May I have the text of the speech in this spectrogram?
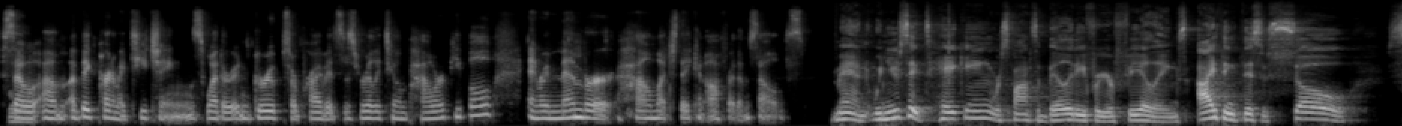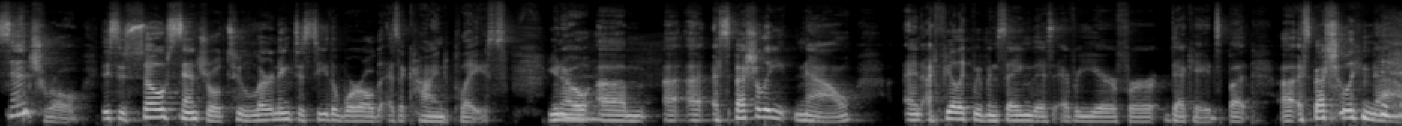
So um, a big part of my teachings, whether in groups or privates, is really to empower people and remember how much they can offer themselves. Man, when you say taking responsibility for your feelings, I think this is so central. This is so central to learning to see the world as a kind place. You know, mm. um, uh, uh, especially now, and I feel like we've been saying this every year for decades, but uh, especially now,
